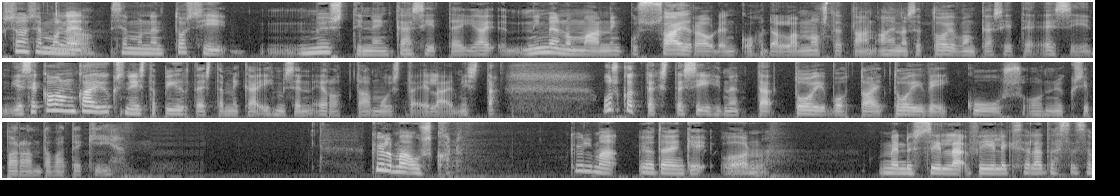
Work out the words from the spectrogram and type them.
Se on semmoinen, semmoinen tosi mystinen käsite ja nimenomaan niin kuin sairauden kohdalla nostetaan aina se toivon käsite esiin. Ja se on kai yksi niistä piirteistä, mikä ihmisen erottaa muista eläimistä. Uskotteko te siihen, että toivo tai toiveikkuus on yksi parantava tekijä? Kyllä mä uskon. Kyllä mä jotenkin on mennyt sillä fiiliksellä tässä se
